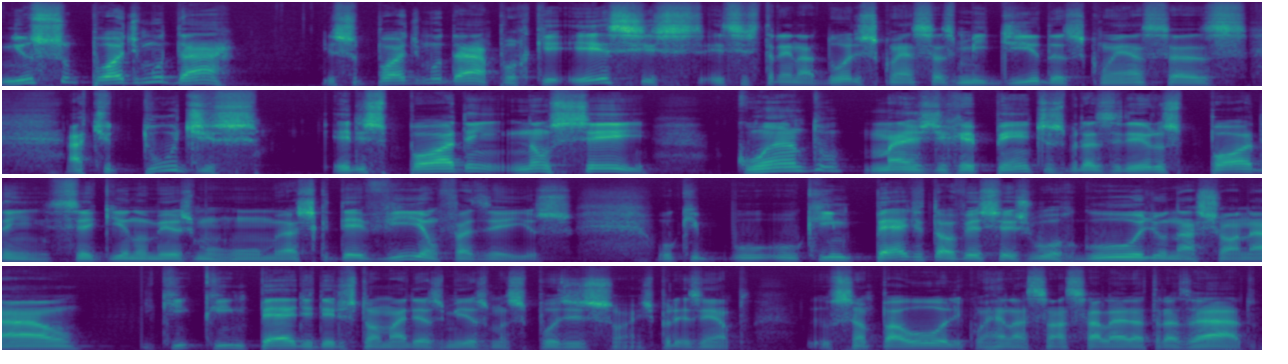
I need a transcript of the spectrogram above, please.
isso pode mudar. Isso pode mudar, porque esses, esses treinadores, com essas medidas, com essas atitudes, eles podem, não sei quando, mas de repente os brasileiros podem seguir no mesmo rumo. Eu acho que deviam fazer isso. O que, o, o que impede talvez seja o orgulho nacional, que, que impede deles tomarem as mesmas posições. Por exemplo, o Sampaoli com relação a salário atrasado,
